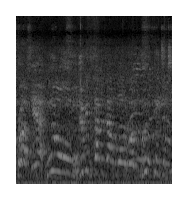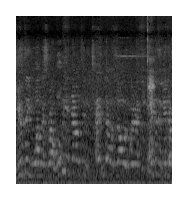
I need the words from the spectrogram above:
crust. Yeah. No! You can comment down below about whose pizza do you think won this round. We'll be announcing the $10,000 winner at the end of the video.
